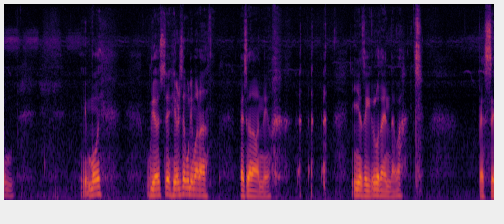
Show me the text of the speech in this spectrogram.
음, 이 뭐, 우리 열쇠, 열쇠고리만한 베스가 나왔네요. 이 녀석이 끌고 다녔나봐. 베스.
